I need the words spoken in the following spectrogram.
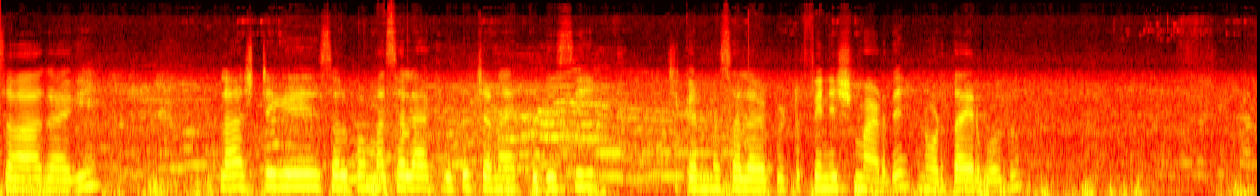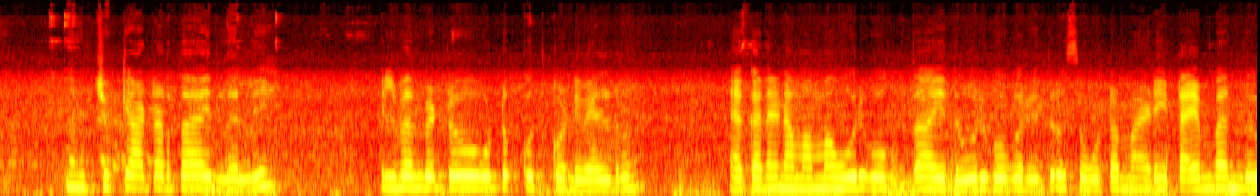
ಸೊ ಹಾಗಾಗಿ ಲಾಸ್ಟಿಗೆ ಸ್ವಲ್ಪ ಮಸಾಲೆ ಹಾಕ್ಬಿಟ್ಟು ಚೆನ್ನಾಗಿ ಕುದಿಸಿ ಚಿಕನ್ ಮಸಾಲೆ ಹಾಕ್ಬಿಟ್ಟು ಫಿನಿಶ್ ಮಾಡಿದೆ, ನೋಡ್ತಾ ಇರ್ಬೋದು. ನಮ್ಮ ಚುಕ್ಕಿ ಆಟಾಡ್ತಾ ಇದ್ಲಲ್ಲಿ. ಇಲ್ಲಿ ಬಂದುಬಿಟ್ಟು ಊಟಕ್ಕೆ ಕೂತ್ಕೊಂಡಿವಿ ಎಲ್ಲರೂ ಯಾಕಂದರೆ ನಮ್ಮಮ್ಮ ಊರಿಗೆ ಹೋಗ್ತಾ ಇದ್ದು ಊರಿಗೆ ಹೋಗೋರಿದ್ರು ಸೊ ಊಟ ಮಾಡಿ ಟೈಮ್ ಬಂದು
